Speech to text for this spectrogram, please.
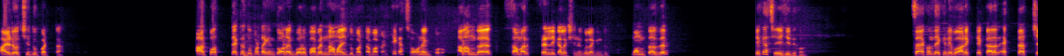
আর এটা হচ্ছে দুপাট্টা। আর প্রত্যেকটা দুপাট্টা কিন্তু অনেক বড় পাবেন, নামাজ দুপাট্টা পাবেন, ঠিক আছে? অনেক বড়। আরামদায়ক সামার ফ্রেন্ডলি কালেকশন এগুলা কিন্তু মমতাজের ঠিক আছে? এই যে দেখুন। তো এখন দেখে নিব আরেকটা কালার একটা হচ্ছে,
